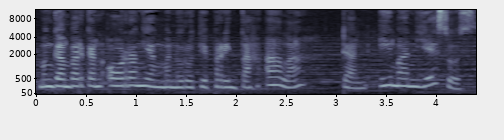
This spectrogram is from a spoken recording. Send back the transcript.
menggambarkan orang yang menuruti perintah Allah dan iman Yesus.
